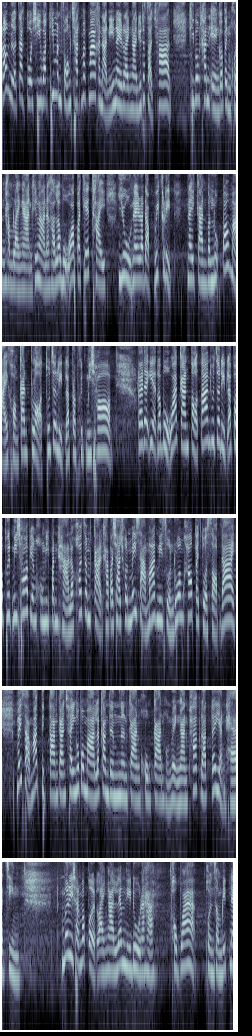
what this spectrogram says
นอกเหนือจากตัวชี้วัดที่มันฟ้องชัดมากๆขนาดนี้ในรายงานยุทธศาสตร์ชาติ ที่พวกท่านเองก็เป็นคนทำรายงานขึ้นมานะคะ ระบุว่าประเทศไทยอยู่ในระดับวิกฤต ในการบรรลุเป้าหมายของการปลอดทุจริตและประพฤติมิชอบ รายละเอียดระบุว่าการต่อต้านทุจริตและประพฤติมิชอบยังคงมีปัญหาและข้อจำกัดค่ะประชาชนไม่สามารถมีส่วนร่วมเข้าไปตรวจสอบได้ ไม่สามารถติดตามการใช้งบประมาณ และการดำเนินการโครงการของหน่วยงานภาครัฐได้อย่างแท้จริง เมื่อดิฉันมาเปิดรายงานเล่มนี้ดูนะคะ พบว่าผลสำลิดใน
